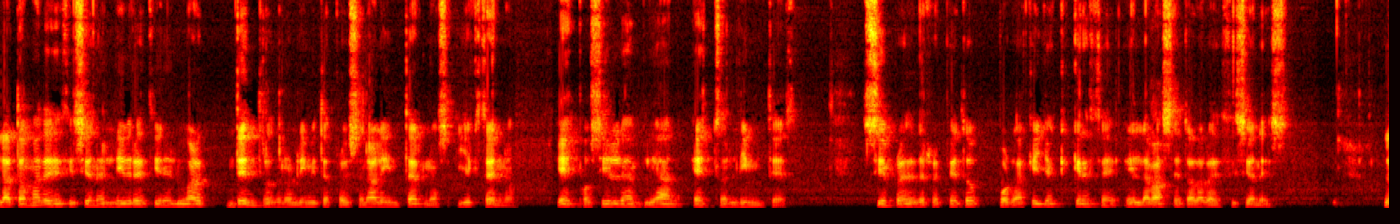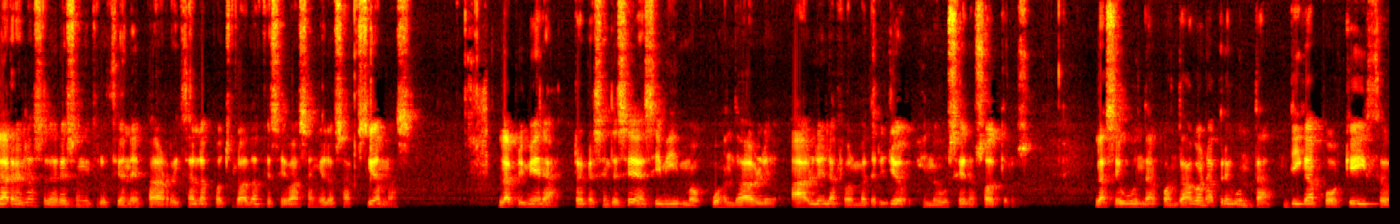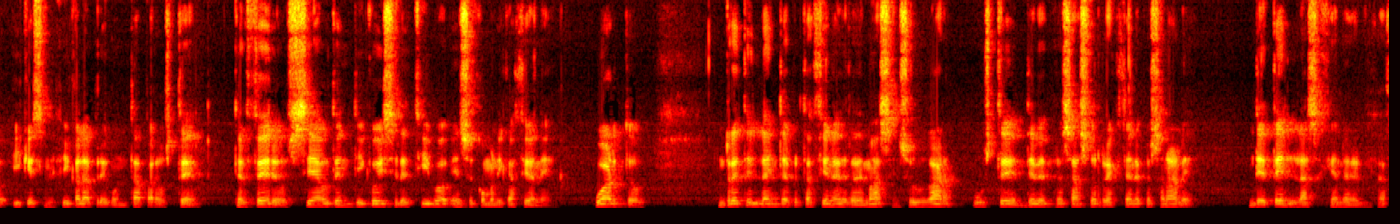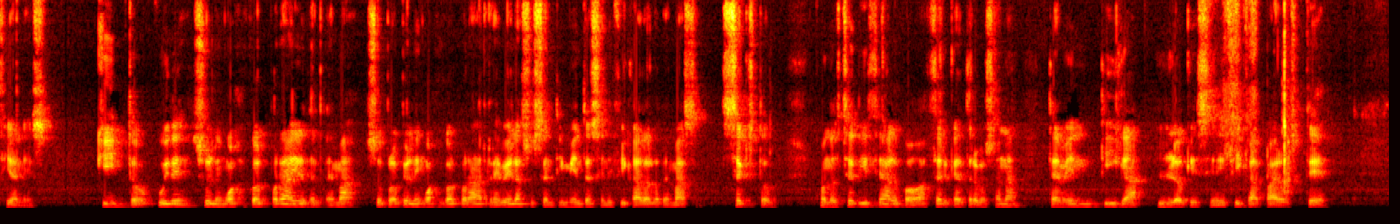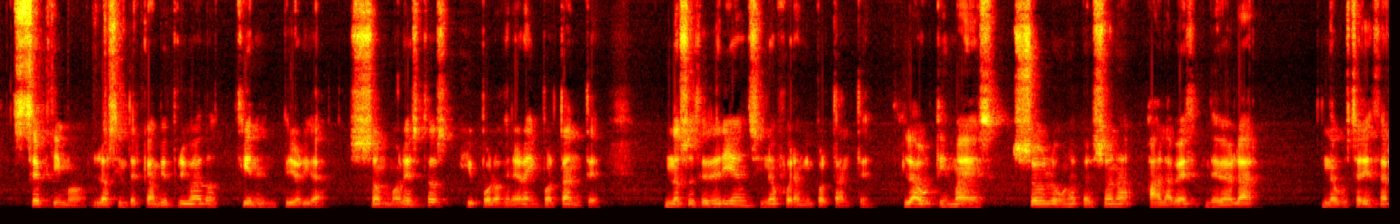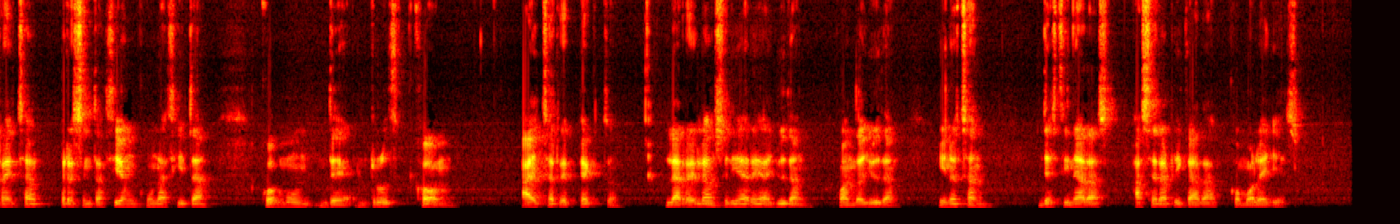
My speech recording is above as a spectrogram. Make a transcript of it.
La toma de decisiones libres tiene lugar dentro de los límites profesionales internos y externos. Es posible ampliar estos límites, siempre desde el respeto por aquello que crece en la base de todas las decisiones. Las reglas solares son instrucciones para realizar los postulados que se basan en los axiomas. La primera, represéntese a sí mismo cuando hable, hable la forma del yo y no use nosotros. La segunda, cuando haga una pregunta, diga por qué hizo y qué significa la pregunta para usted. Tercero, sea auténtico y selectivo en sus comunicaciones. Cuarto, reten las interpretaciones de los demás. En su lugar, usted debe expresar sus reacciones personales. Detén las generalizaciones. Quinto, cuide su lenguaje corporal y el de los demás. Su propio lenguaje corporal revela sus sentimientos y significado a los demás. Sexto, cuando usted dice algo acerca de otra persona, también diga lo que significa para usted. Séptimo, los intercambios privados tienen prioridad. Son molestos y por lo general importantes. No sucederían si no fueran importantes. La última es, solo una persona a la vez debe hablar. Nos gustaría cerrar esta presentación con una cita común de Ruth Cohn a este respecto. Las reglas auxiliares ayudan cuando ayudan y no están destinadas a ser aplicadas como leyes.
